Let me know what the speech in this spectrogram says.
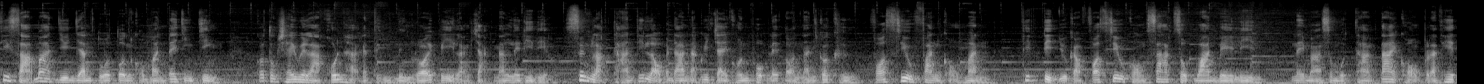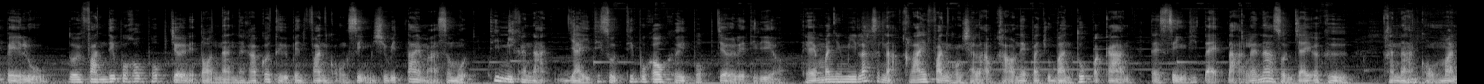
ที่สามารถยืนยันตัวตนของมันได้จริง ๆ ก็ต้องใช้เวลาค้นหากันถึง 100 ปีหลังจากนั้นเลยทีเดียว ซึ่งหลักฐานที่เหล่าบรรดานักวิจัยค้นพบในตอนนั้นก็คือ ฟอสซิลฟันของมัน ที่ติดอยู่กับฟอสซิลของซากศพวานเบลีน ในมหาสมุทรทางใต้ของประเทศเปรู โดยฟันที่พวกเขาพบเจอในตอนนั้นนะครับก็ถือเป็นฟันของสิ่งมีชีวิตใต้มหาสมุทรที่มีขนาดใหญ่ที่สุดที่พวกเขาเคยพบเจอเลยทีเดียว แถมมันยังมีลักษณะคล้ายฟันของฉลามขาวในปัจจุบันทุกประการ แต่สิ่งที่แตกต่างและน่าสนใจก็คือ ขนาดของมัน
